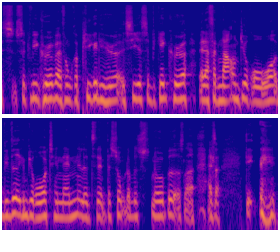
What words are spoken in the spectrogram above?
så, så kan vi ikke høre, hvad for nogle replikker de hører, øh, siger, så vi kan ikke høre, hvad der er for et navn, de råber, og vi ved ikke, om de råber til hinanden, eller til den person, der blev snuppet og sådan noget. Altså, det,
